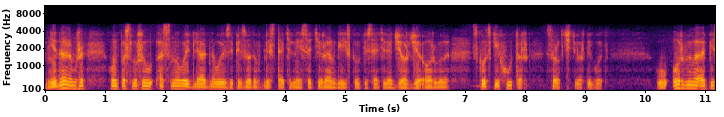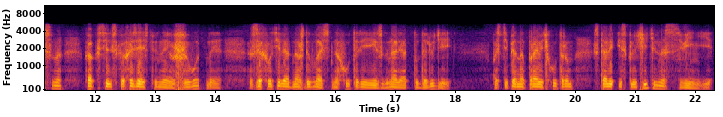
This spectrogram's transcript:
Недаром же он послужил основой для одного из эпизодов блистательной сатиры английского писателя Джорджа Орвелла «Скотский хутор», 44 год. У Орвела описано, как сельскохозяйственные животные захватили однажды власть на хуторе и изгнали оттуда людей. Постепенно править хутором стали исключительно свиньи,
